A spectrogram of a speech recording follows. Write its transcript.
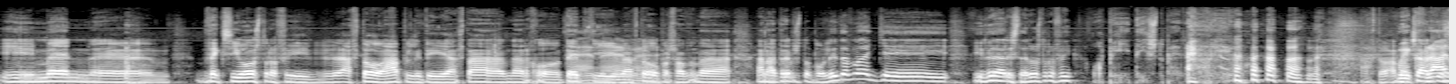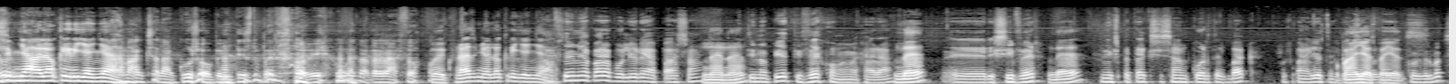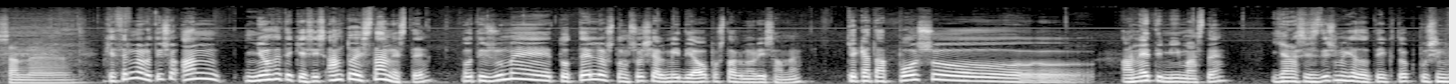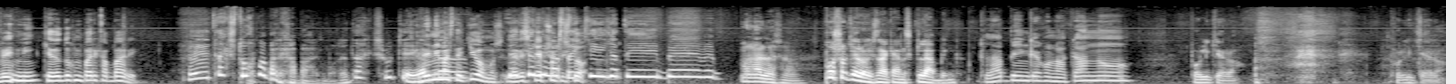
οι, οι μεν ε, δεξιόστροφοι, αυτό άπλητοι, αυτά ναρχοτέτοιοι, Ναι, ναι, αυτό ναι. προσπαθούν να ανατρέψουν το πολίτευμα και οι, οι δε αριστερόστροφοι, ο ποιητής του περιθωρίου. αυτό, Που άμα εκφράζει ξανακούσω- μια ολόκληρη γενιά. Άμα ξανακούσω ο ποιητής του περιθωρίου, θα τρελαθώ. Που εκφράζει μια ολόκληρη γενιά. Αυτό είναι μια πάρα πολύ ωραία πάσα. Ναι, ναι. Την οποία τη δέχομαι με χαρά. Ναι, Ε, receiver. ναι. Την έχεις πετάξει σαν quarterback. Ο Παναγιώτης Ο είναι Παναγιώτης quarterback. Παναγιώτης. Σαν. ε, Και θέλω να ρωτήσω αν νιώθετε κι εσείς, αν το αισθάνεστε ότι ζούμε το τέλος των social media όπως τα γνωρίσαμε και κατά πόσο ανέτοιμοι είμαστε για να συζητήσουμε για το TikTok που συμβαίνει και δεν το έχουμε πάρει χαμπάρι. Ε, εντάξει, το έχουμε πάρει χαμπάρι. Μωρέ. Εντάξει, οκ. Δεν αλλά- είμαστε εκεί όμως. Ε, Δηλαδή, δεν σκέψου ότι είμαστε στο- εκεί γιατί. ε, ε, Μεγάλωσαμε. πόσο καιρό έχεις να κάνεις κλαμπινγκ. Κλάμπινγκ έχω να κάνω πολύ καιρό. Πολύ καιρό.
